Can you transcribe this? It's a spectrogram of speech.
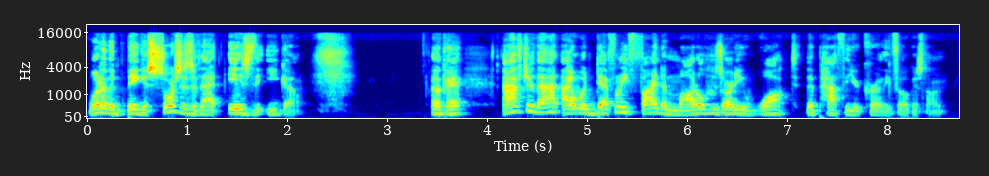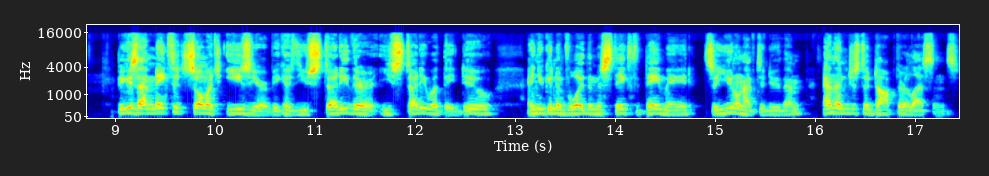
one of the biggest sources of that is the ego. Okay. After that, I would definitely find a model who's already walked the path that you're currently focused on. Because that makes it so much easier because you study their you study what they do and you can avoid the mistakes that they made so you don't have to do them and then just adopt their lessons.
